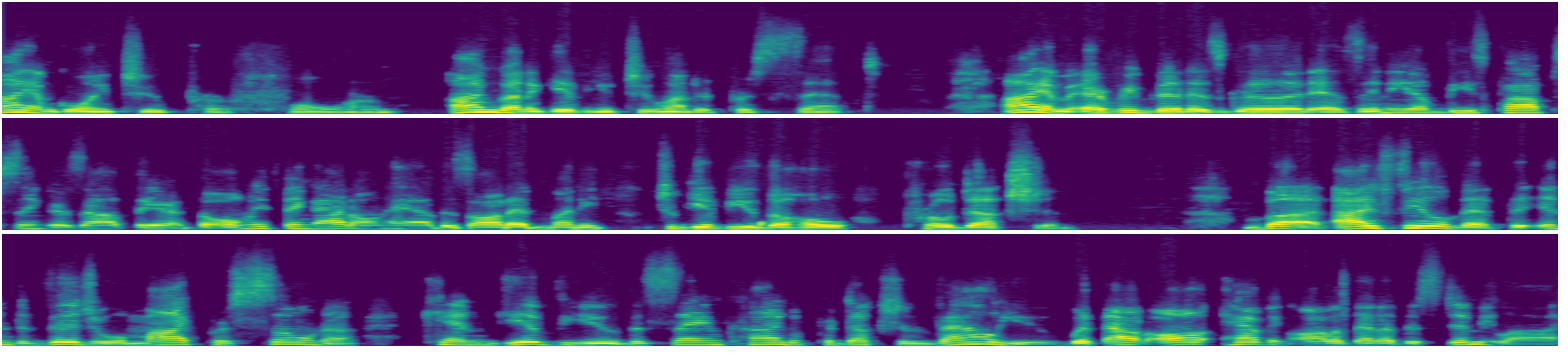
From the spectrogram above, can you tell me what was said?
I am going to perform. I'm going to give you 200%. I am every bit as good as any of these pop singers out there. The only thing I don't have is all that money to give you the whole production. But I feel that the individual, my persona, can give you the same kind of production value without all having all of that other stimuli.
